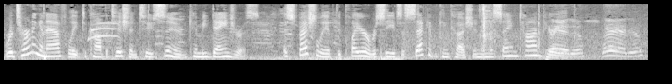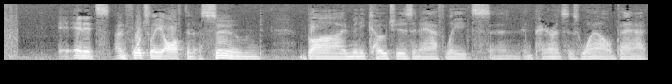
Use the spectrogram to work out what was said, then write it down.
Returning an athlete to competition too soon can be dangerous, especially if the player receives a second concussion in the same time period. And it's unfortunately often assumed by many coaches and athletes and, and parents as well that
